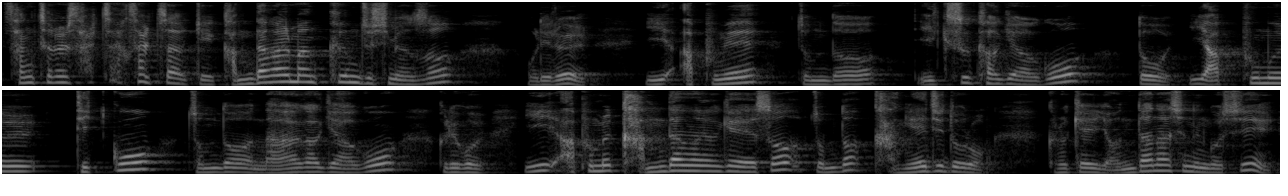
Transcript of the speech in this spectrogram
상처를 살짝 살짝 이렇게 감당할 만큼 주시면서 우리를 이 아픔에 좀 더 익숙하게 하고 또 이 아픔을 딛고 좀 더 나아가게 하고 그리고 이 아픔을 감당하게 해서 좀 더 강해지도록 그렇게 연단하시는 것이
